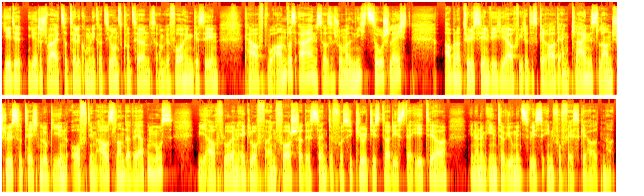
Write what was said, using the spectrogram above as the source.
Jede, jeder Schweizer Telekommunikationskonzern, das haben wir vorhin gesehen, kauft woanders ein, ist also schon mal nicht so schlecht. Aber natürlich sehen wir hier auch wieder, dass gerade ein kleines Land Schlüsseltechnologien oft im Ausland erwerben muss, wie auch Florian Egloff, ein Forscher des Center for Security Studies der ETH, in einem Interview mit Swiss Info festgehalten hat.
